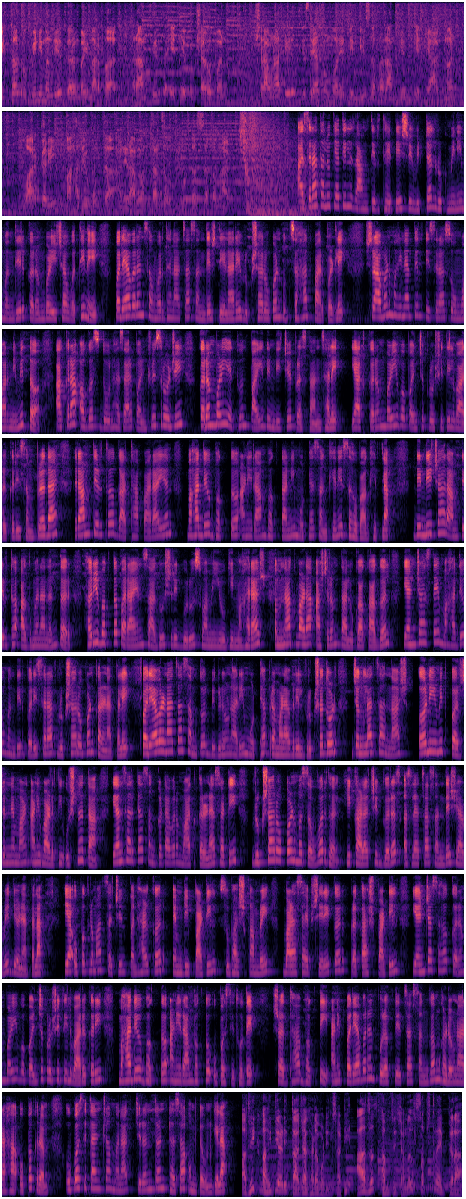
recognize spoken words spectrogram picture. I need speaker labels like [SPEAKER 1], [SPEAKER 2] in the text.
[SPEAKER 1] विठ्ठल रुक्मिणी मंदिर करंबळीमार्फत रामतीर्थ येथे वृक्षारोपण. श्रावणातील तिसऱ्या सोमवारी दिंडीसह रामतीर्थ येथे आगमन. वारकरी महादेव भक्त आणि रामभक्तांचा उत्स्फूर्त सहभाग.
[SPEAKER 2] आजरा तालुक्यातील रामतीर्थ येथे श्री विठ्ठल रुक्मिणी मंदिर करंबळीच्या वतीने पर्यावरण संवर्धनाचा संदेश देणारे वृक्षारोपण उत्साहात पार पडले. श्रावण महिन्यातील तिसरा सोमवार निमित्त अकरा ऑगस्ट दोन हजार पंचवीस रोजी करंबळी येथून पायी दिंडीचे प्रस्थान झाले. यात करंबळी व पंचक्रोशीतील वारकरी संप्रदाय रामतीर्थ गाथा पारायण महादेव भक्त आणि रामभक्तांनी मोठ्या संख्येने सहभाग घेतला. दिंडीच्या रामतीर्थ आगमनानंतर हरिभक्त परायण साधू श्री गुरुस्वामी योगी महाराज कमनाकवाडा आश्रम तालुका कागल यांच्या हस्ते महादेव मंदिर परिसरात वृक्षारोपण करण्यात आले. पर्यावरणाचा समतोल बिघडवणारी मोठ्या प्रमाणावरील वृक्षतोड जंगलाचा नाश अनियमित पर्जन्यमान आणि वाढती उष्णता यांसारख्या संकटावर मात करण्यासाठी वृक्षारोपण व संवर्धन ही काळाची गरज असल्याचा संदेश यावेळी देण्यात आला. या उपक्रमात सचिन पन्हाळकर एम डी पाटील सुभाष कांबळे बाळासाहेब शेरेकर प्रकाश पाटील यांच्यासह करंबळी व पंचक्रोशीतील वारकरी महादेव भक्त आणि रामभक्त उपस्थित होते. श्रद्धा भक्ती आणि पर्यावरण पूरकतेचा संगम घडवणारा हा उपक्रम उपस्थितांच्या मनात चिरंतन ठसा उमटवून गेला.
[SPEAKER 3] अधिक माहिती आणि ताज्या घडामोडींसाठी आजच आमचे चॅनल सबस्क्राईब करा.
